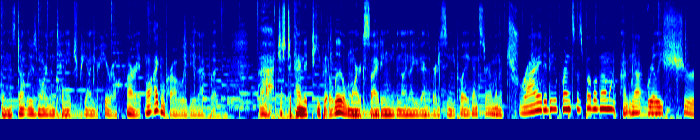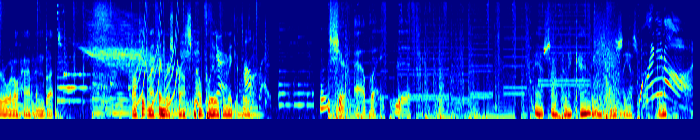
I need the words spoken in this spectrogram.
thing is. Don't lose more than 10 HP on your hero. Alright, well, I can probably do that, but ah, just to kind of keep it a little more exciting, even though I know you guys have already seen me play against her, I'm going to try to do Princess Bubblegum. I'm not really sure what'll happen, but I'll keep my fingers crossed and hopefully we can make it through. Sure, I'll play. Yes, awfully candy, please, yes. Bring it on!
